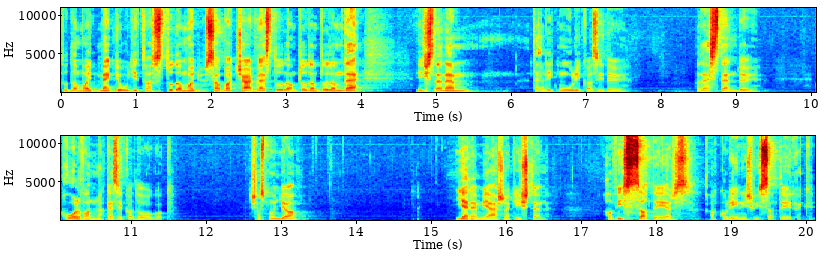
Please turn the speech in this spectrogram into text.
tudom, hogy meggyógyítasz, tudom, hogy szabadság lesz, tudom, tudom, tudom, de Istenem, telik múlik az idő, az esztendő hol vannak ezek a dolgok? És azt mondja, Jeremiásnak Isten, ha visszatérsz, akkor én is visszatérek.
